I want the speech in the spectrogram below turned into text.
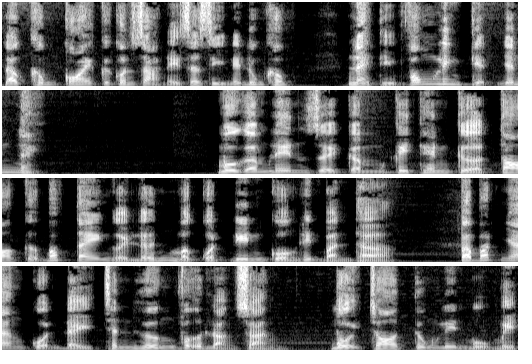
Lão không coi cái con giả này ra gì nữa đúng không? Này thì vong linh tiện nhân này. Mụ gầm lên rồi cầm cây then cửa to cỡ bắp tay người lớn mà quật điên cuồng lên bàn thờ. Ba bát nhang cuộn đầy chân hương vỡ loảng xoảng bội cho tung lên mù mịt.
